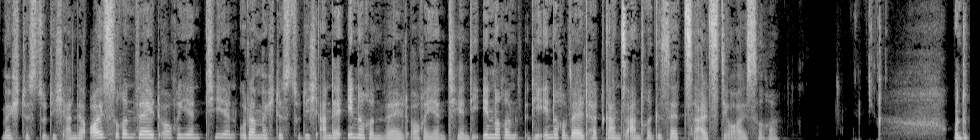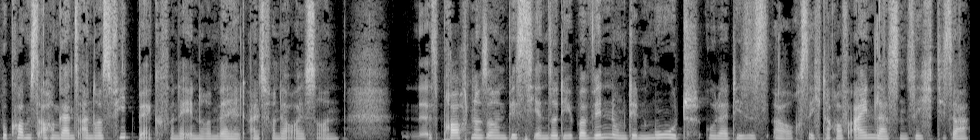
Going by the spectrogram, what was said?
Möchtest du dich an der äußeren Welt orientieren oder möchtest du dich an der inneren Welt orientieren? Die, inneren, die innere Welt hat ganz andere Gesetze als die äußere. Und du bekommst auch ein ganz anderes Feedback von der inneren Welt als von der äußeren. Es braucht nur so ein bisschen so die Überwindung, den Mut oder dieses auch sich darauf einlassen, sich dieser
